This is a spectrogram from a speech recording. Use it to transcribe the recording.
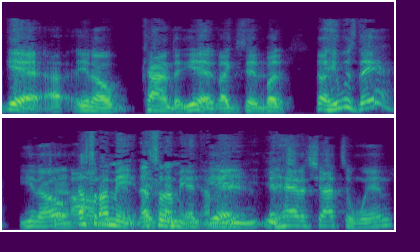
yeah, uh, you know, kind of, yeah, like you said, but no, he was there, you know. That's um, what I mean. That's and, what I mean. And, I yeah, mean, yeah, had a shot to win,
